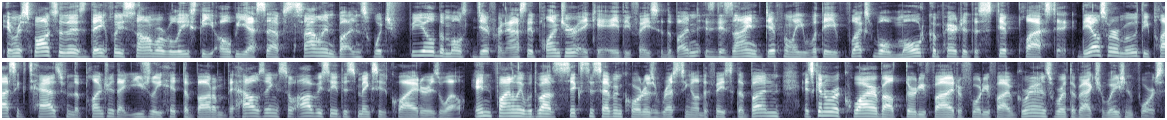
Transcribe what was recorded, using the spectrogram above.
In response to this, thankfully Sanwa released the OBSF silent buttons which feel the most different as the plunger, aka the face of the button, is designed differently with a flexible mold compared to the stiff plastic. They also removed the plastic tabs from the plunger that usually hit the bottom of the housing, so obviously this makes it quieter as well. And finally, with about 6 to 7 quarters resting on the face of the button, it's going to require about 35 to 45 grams worth of actuation force.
